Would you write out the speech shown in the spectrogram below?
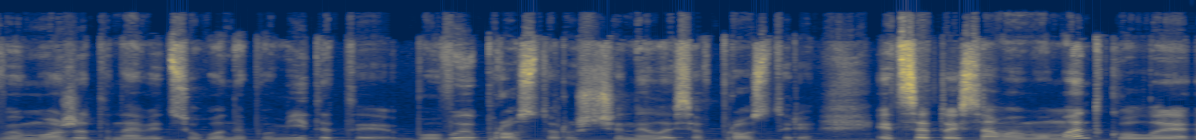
ви можете навіть цього не помітити, бо ви просто розчинилися в просторі. І це той самий момент, коли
